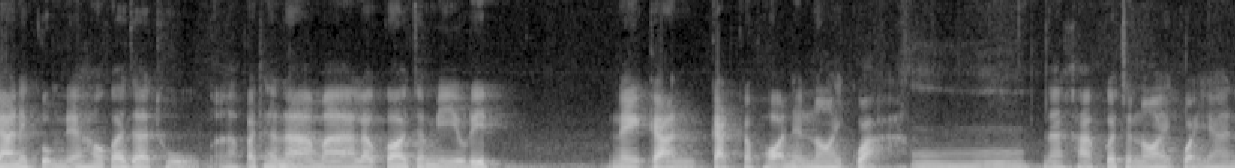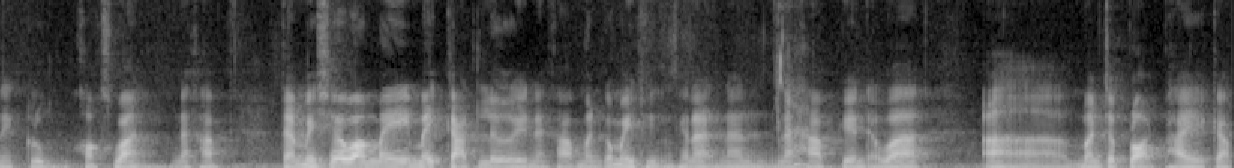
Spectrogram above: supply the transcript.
ยาในกลุ่มเนี้เขาก็จะถูกอ่าพัฒนามาแล้วก็จะมีฤทธิ์ในการกัดกระเพาะเนี่ยน้อยกว่าอืมนะครับก็จะน้อยกว่ายาในกลุ่ม COX1 นะครับแต่ไม่ใช่ว่าไม่ไม่กัดเลยนะครับ มันก็ไม่ถึงขนาดนั้นนะครับ เพียงแต่ว่าอ่ามันจะปลอดภัยกับ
